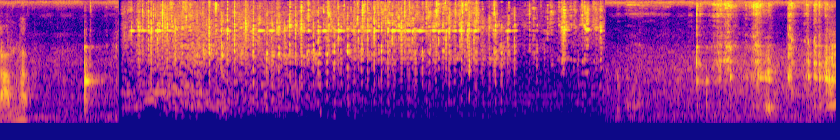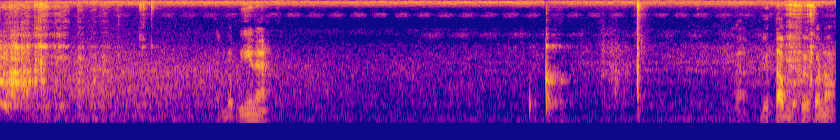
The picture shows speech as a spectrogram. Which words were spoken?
ตำครับทำแบบนี้นะอะเดี๋ยวตำบะเขือก่อนเนาะ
